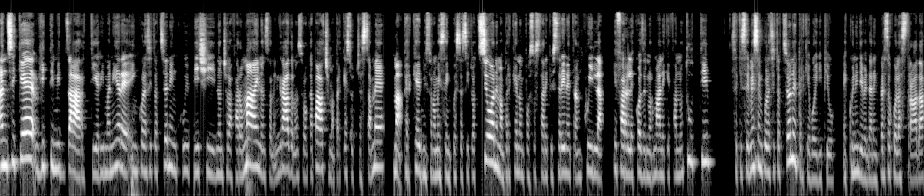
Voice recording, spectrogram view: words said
anziché vittimizzarti e rimanere in quella situazione in cui dici non ce la farò mai, non sono in grado, non sono capace, ma perché è successo a me, ma perché mi sono messa in questa situazione, ma perché non posso stare più serena e tranquilla e fare le cose normali che fanno tutti. Se ti sei messa in quella situazione è perché vuoi di più e quindi devi andare verso quella strada.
